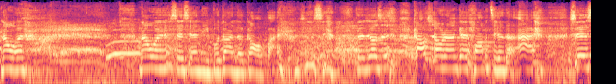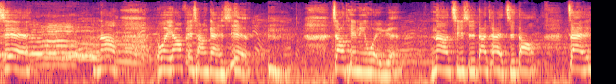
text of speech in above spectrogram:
那我。那我也谢谢你不断的告白，谢谢，这就是高雄人给黄姐的爱，谢谢。那我也要非常感谢赵天林委员。那其实大家也知道，在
